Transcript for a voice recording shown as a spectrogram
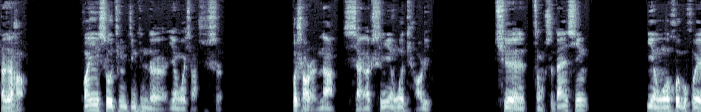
大家好，欢迎收听今天的燕窝小知识。不少人呢想要吃燕窝调理，却总是担心燕窝会不会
